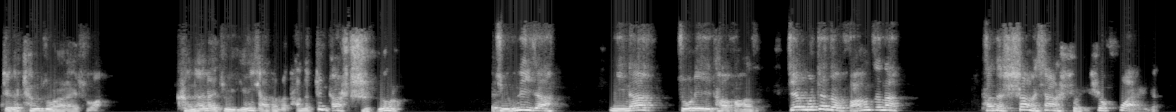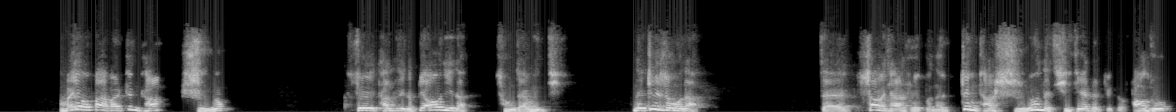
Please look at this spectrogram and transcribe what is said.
这个承租人来说，可能呢就影响到了他的正常使用了。举个例子啊，你呢？租了一套房子，结果这个房子呢，它的上下水是坏的，没有办法正常使用，所以它的这个标的呢存在问题。那这时候呢，在上下水不能正常使用的期间的这个房租，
